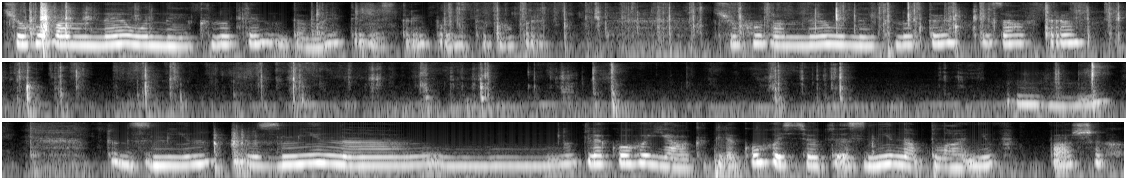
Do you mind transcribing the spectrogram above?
чого вам не уникнути? Ну, давайте вистрибуєте, добре. Чого вам не уникнути завтра? Тут змін. Змін е, для кого як? Для когось от зміна планів ваших.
